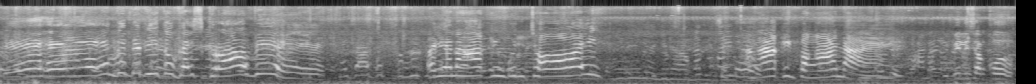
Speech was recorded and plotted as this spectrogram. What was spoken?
Eh, hey, ang ganda dito guys, grabe. Ayan ang aking bunchoy. Ang aking panganay. Bilisan ko.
